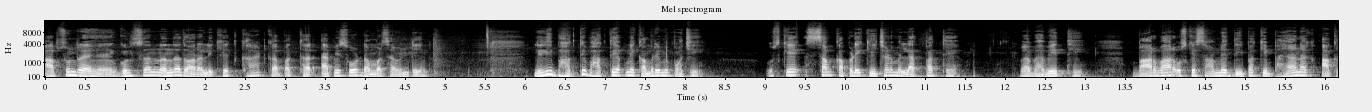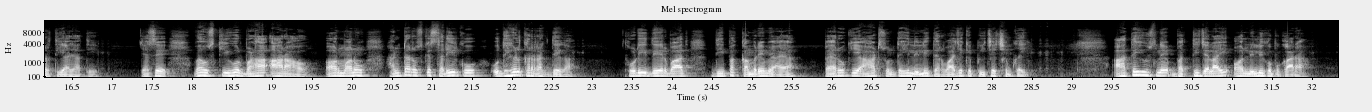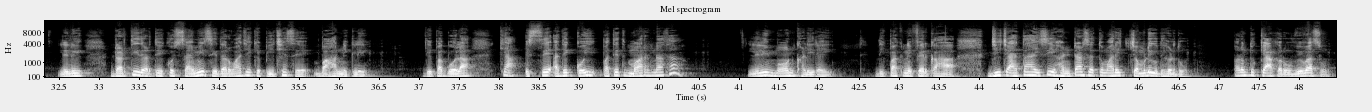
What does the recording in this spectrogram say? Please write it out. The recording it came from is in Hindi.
आप सुन रहे हैं गुलशन नंदा द्वारा लिखित घाट का पत्थर, एपिसोड नंबर सेवनटीन। लिली भागते भागते अपने कमरे में पहुँची। उसके सब कपड़े कीचड़ में लथपथ थे। वह भयभीत थी। बार बार उसके सामने दीपक की भयानक आकृति आ जाती। जैसे वह उसकी ओर बढ़ा आ रहा हो, और मानो हंटर उसके शरीर को उधेड़ कर रख देगा। थोड़ी देर बाद दीपक कमरे में आया। पैरों की आहट सुनते ही लिली दरवाजे के पीछे छिप गई। आते ही उसने बत्ती जलाई और लिली को पुकारा। लिली डरती डरती कुछ सहमी सी दरवाजे के पीछे से बाहर निकली। दीपक बोला, क्या इससे अधिक कोई पतित मार्ग न था? लिली मौन खड़ी रही। दीपक ने फिर कहा, जी चाहता है इसी हंटर से तुम्हारी चमड़ी उधेड़ दूँ। परंतु क्या करूँ? विवश हूँ।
